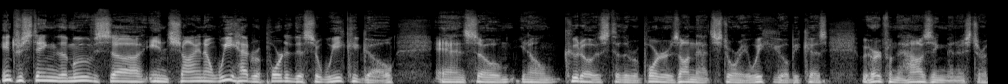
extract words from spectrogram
Interesting, the moves uh, in China. We had reported this a week ago. And so, you know, kudos to the reporters on that story a week ago because we heard from the housing minister.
